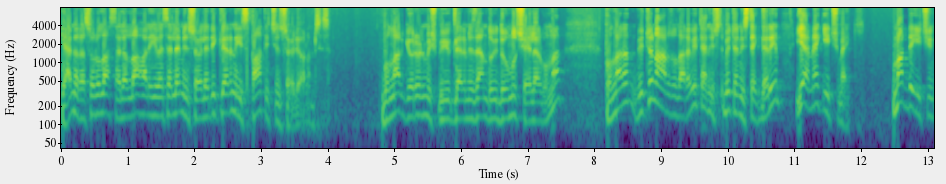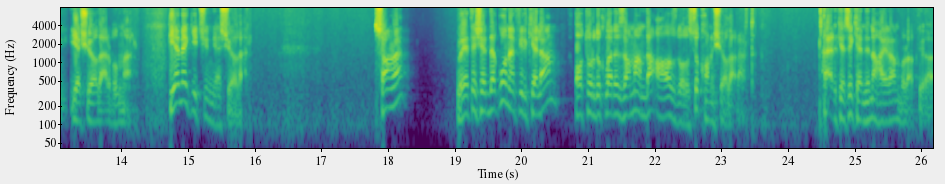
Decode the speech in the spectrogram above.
Yani Resulullah sallallahu aleyhi ve sellemin söylediklerini ispat için söylüyorum size. Bunlar görülmüş büyüklerimizden duyduğumuz şeyler bunlar. Bunların bütün arzuları, bütün istekleri yemek, içmek. Madde için yaşıyorlar bunlar. Yemek için yaşıyorlar. Sonra ve yeteşeddekune fil kelam oturdukları zaman da ağız dolusu konuşuyorlar artık. Herkesi kendine hayran bırakıyor.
